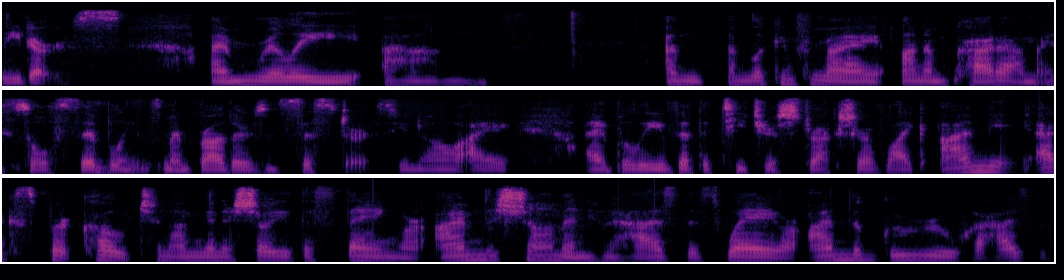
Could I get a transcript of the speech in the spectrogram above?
leaders. I'm really um, I'm I'm looking for my anam cara, my soul siblings, my brothers and sisters. You know, I I believe that the teacher structure of like I'm the expert coach and I'm going to show you this thing, or I'm the shaman who has this way, or I'm the guru who has, this,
